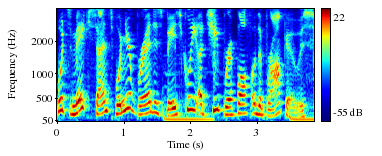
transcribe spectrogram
which makes sense when your brand is basically a cheap ripoff of the Broncos.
